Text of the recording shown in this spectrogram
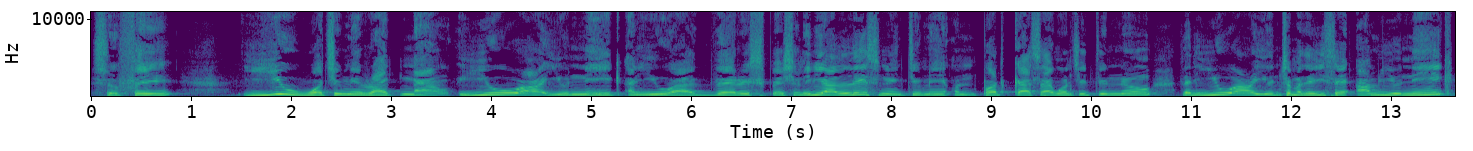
Sophie, you watching me right now, you are unique and you are very special. If you are listening to me on podcast, I want you to know that you are unique. Somebody say, I'm unique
